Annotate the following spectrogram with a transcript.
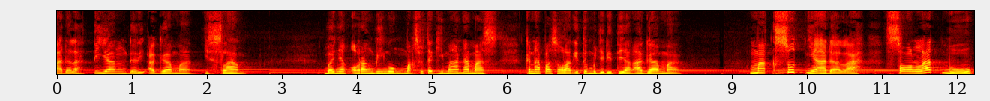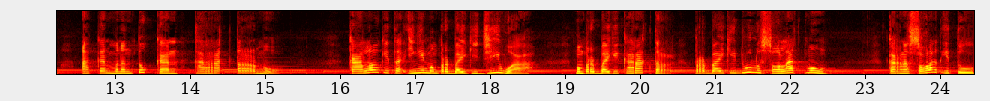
adalah tiang dari agama Islam. Banyak orang bingung maksudnya gimana mas? Kenapa sholat itu menjadi tiang agama? Maksudnya adalah sholatmu akan menentukan karaktermu. Kalau kita ingin memperbaiki jiwa, memperbaiki karakter, perbaiki dulu sholatmu. Karena sholat itu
